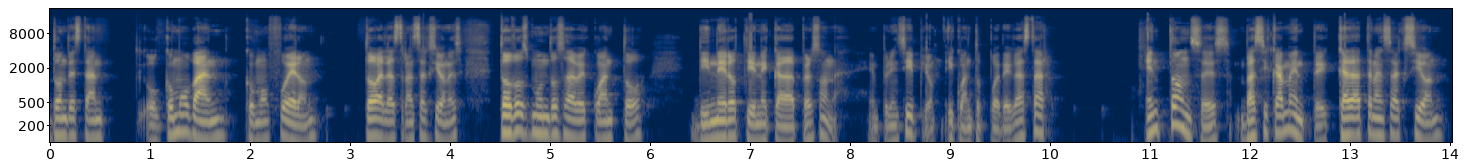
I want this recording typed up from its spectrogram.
dónde están o cómo van, cómo fueron todas las transacciones, todo mundo sabe cuánto dinero tiene cada persona, en principio, y cuánto puede gastar. Entonces, básicamente, cada transacción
